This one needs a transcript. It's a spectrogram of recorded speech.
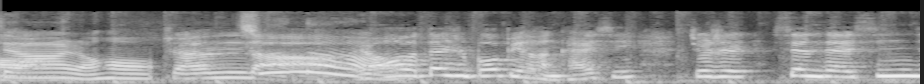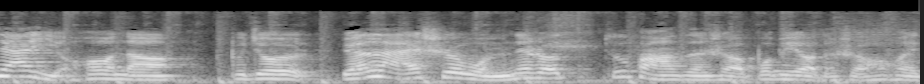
家，然后真的，真的然后，但是波比很开心，就是现在新家以后呢，不就原来是我们那时候租房子的时候，波比有的时候会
